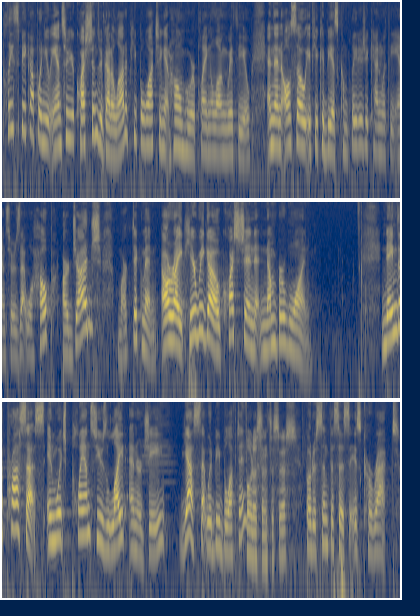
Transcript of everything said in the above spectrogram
Please speak up when you answer your questions. We've got a lot of people watching at home who are playing along with you. And then also, if you could be as complete as you can with the answers, that will help our judge, Mark Dickman. All right, here we go. Question number one. Name the process in which plants use light energy Yes, that would be Bluffton. Photosynthesis. Photosynthesis is correct.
